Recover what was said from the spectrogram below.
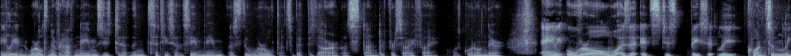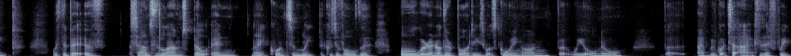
alien worlds never have names? The cities have the same name as the world. That's a bit bizarre. That's standard for sci-fi. What's going on there? Anyway, overall, what is it? It's just basically Quantum Leap with a bit of Sounds of the Lambs built in, like Quantum Leap because of all the oh, we're in other bodies. What's going on? But we all know. But uh, we've got to act as if we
